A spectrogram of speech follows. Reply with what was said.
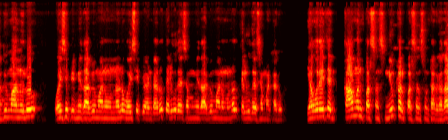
అభిమానులు వైసీపీ మీద అభిమానం ఉన్నాడు వైసీపీ అంటారు. తెలుగుదేశం మీద అభిమానం ఉన్నాడు తెలుగుదేశం అంటారు. ఎవరైతే కామన్ పర్సన్స్ న్యూట్రల్ పర్సన్స్ ఉంటారు కదా.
